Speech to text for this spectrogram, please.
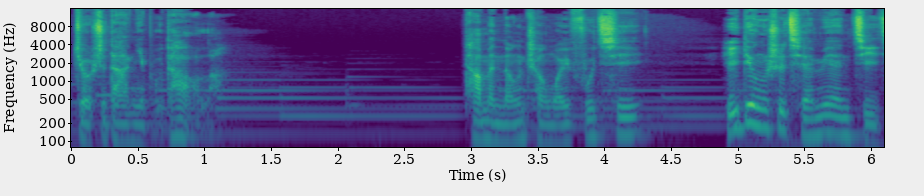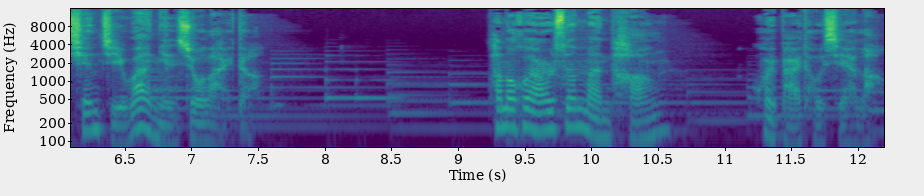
就是大逆不道了。他们能成为夫妻，一定是前面几千几万年修来的。他们会儿孙满堂，会白头偕老，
